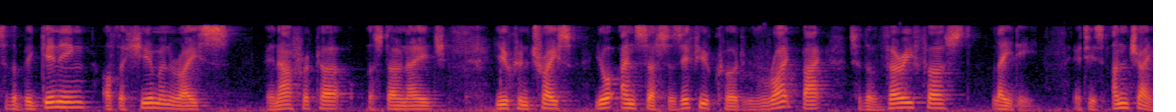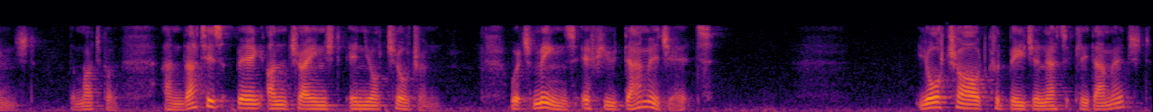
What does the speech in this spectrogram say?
to the beginning of the human race in Africa, the Stone Age. You can trace your ancestors, if you could, right back to the very first lady. It is unchanged the mitochondria. And that is being unchanged in your children, which means if you damage it, your child could be genetically damaged,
